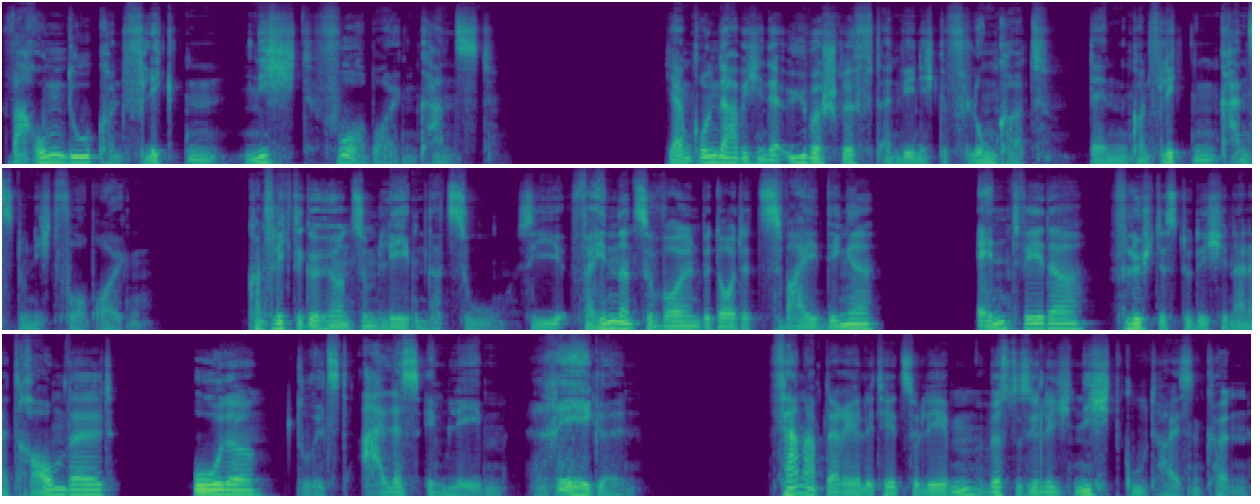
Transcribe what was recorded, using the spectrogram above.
Warum du Konflikten nicht vorbeugen kannst. Ja, im Grunde habe ich in der Überschrift ein wenig geflunkert, denn Konflikten kannst du nicht vorbeugen. Konflikte gehören zum Leben dazu. Sie verhindern zu wollen bedeutet zwei Dinge. Entweder flüchtest du dich in eine Traumwelt oder du willst alles im Leben regeln. Fernab der Realität zu leben, wirst du sicherlich nicht gutheißen können.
